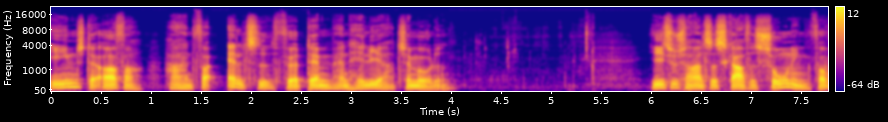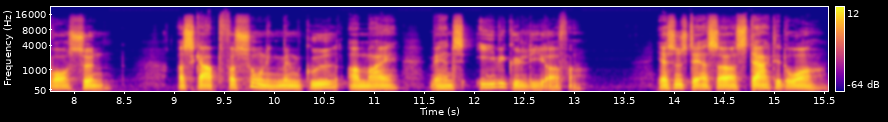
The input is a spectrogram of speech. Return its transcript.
eneste offer har han for altid ført dem, han helliger, til målet. Jesus har altså skaffet soning for vores synd, og skabt forsoning mellem Gud og mig ved hans eviggyldige offer. Jeg synes, det er så stærkt et ord,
